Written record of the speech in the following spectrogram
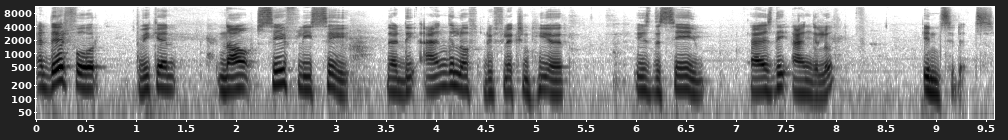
And therefore, we can now safely say that the angle of reflection here is the same as the angle of incidence.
